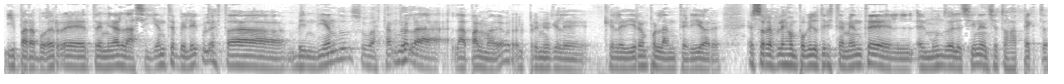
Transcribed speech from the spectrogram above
Y para poder eh, terminar la siguiente película está vendiendo, subastando la, la palma de oro, el premio que le, que le dieron por la anterior. Eso refleja un poquito tristemente el, el mundo del cine en ciertos aspectos.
